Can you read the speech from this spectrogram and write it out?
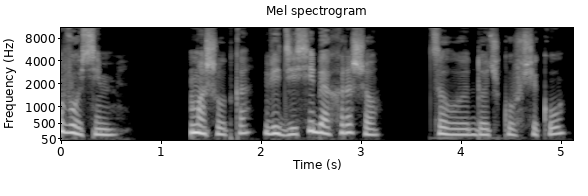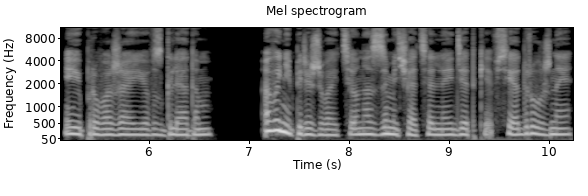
Восемь. Машутка, веди себя хорошо. Целую дочку в щеку и провожаю ее взглядом. Вы не переживайте, у нас замечательные детки, все дружные.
